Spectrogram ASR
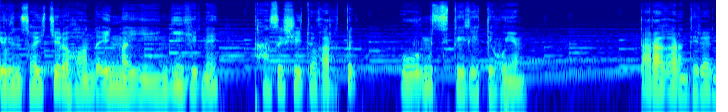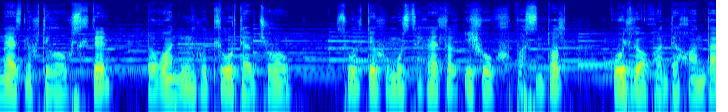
Ер нь Soichiro Honda энэ маягийн энгийн хэрнээ тансаг шийдвэр гаргадаг өвөрмөц сэтгэлгээтэй хүн юм. Дараагаар нь тэрээр найз нөхдийнхөө хүсэлтээр дугуйнд нь хөдөлгүүр тавьж өгөв. Сүүлдээ хүмүүс захиалга их өгөх болсон тул гүйлгээ ухаантай Honda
